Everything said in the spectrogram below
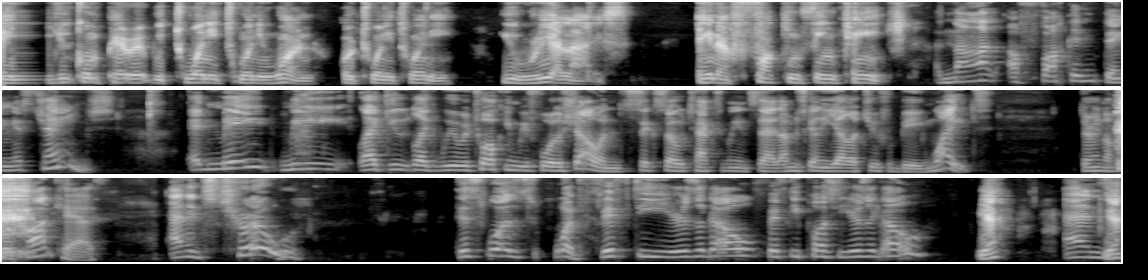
and you compare it with 2021 or 2020, you realize ain't a fucking thing changed. not a fucking thing has changed. It made me like you like we were talking before the show, and Six O texted me and said, "I'm just gonna yell at you for being white" during the whole podcast, and it's true. This was what 50 years ago, 50 plus years ago. Yeah. and Yeah.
